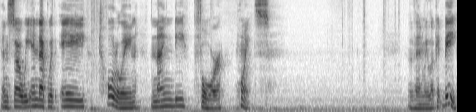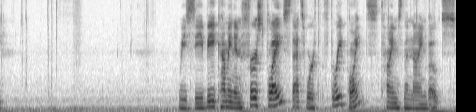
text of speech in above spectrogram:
And so we end up with A totaling 94 points. Then we look at B. We see B coming in first place. That's worth 3 points times the 9 votes.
